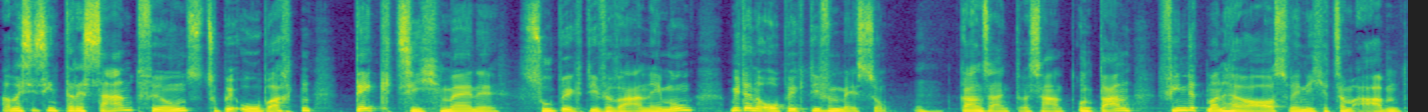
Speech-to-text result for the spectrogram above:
Aber es ist interessant für uns zu beobachten, deckt sich meine subjektive Wahrnehmung mit einer objektiven Messung. Ganz interessant. Und dann findet man heraus, wenn ich jetzt am Abend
